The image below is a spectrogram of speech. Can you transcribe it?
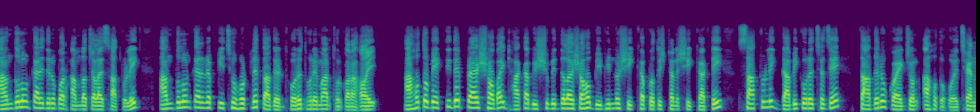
আন্দোলনকারীদের উপর হামলা চালায় ছাত্রলীগ। আন্দোলনকারীরা পিছু হটলে তাদের ধরে ধরে মারধর করা হয়। আহত ব্যক্তিদের প্রায় সবাই ঢাকা বিশ্ববিদ্যালয় সহ বিভিন্ন শিক্ষা প্রতিষ্ঠানের শিক্ষার্থী ছাত্রলীগ দাবি করেছে যে তাদেরও কয়েকজন আহত হয়েছেন।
